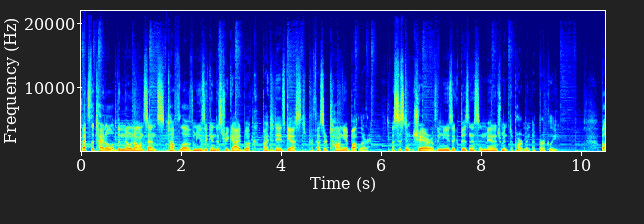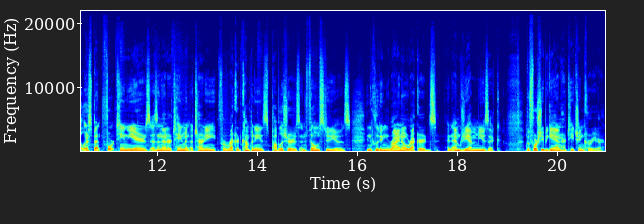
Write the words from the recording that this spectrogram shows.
That's the title of the no nonsense, tough love music industry guidebook by today's guest, Professor Tonya Butler, Assistant Chair of the Music Business and Management Department at Berklee. Butler spent 14 years as an entertainment attorney for record companies, publishers, and film studios, including Rhino Records and MGM Music, before she began her teaching career.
